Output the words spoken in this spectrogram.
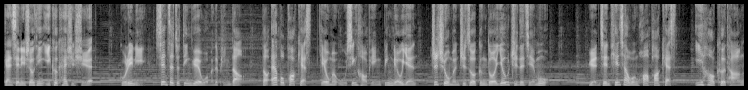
感谢你收听一课开始学，鼓励你现在就订阅我们的频道，到 Apple Podcast 给我们五星好评并留言，支持我们制作更多优质的节目。远见天下文化 Podcast 一号课堂。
